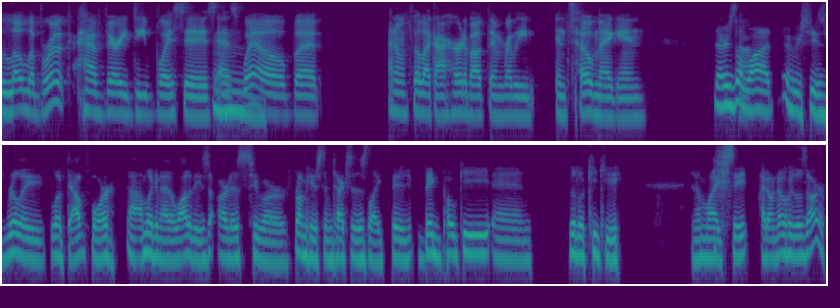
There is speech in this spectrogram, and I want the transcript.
lola brooke have very deep voices as Mm. well but i don't feel like i heard about them really until megan There's a Uh, lot who she's really looked out for. Uh, I'm looking at a lot of these artists who are from Houston, Texas, like Big, Big Pokey and Little Keke. And I'm like, see, I don't know who those are,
